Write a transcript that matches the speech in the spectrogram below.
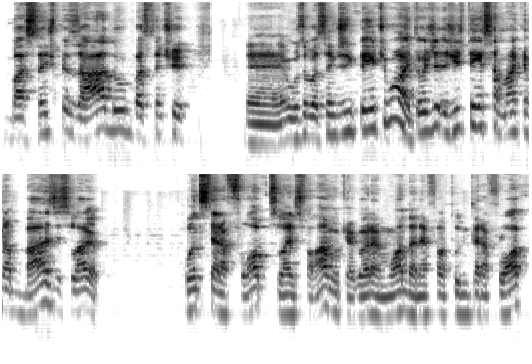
bastante pesado, bastante. é, usa bastante desempenho. Tipo, ó, então a gente tem essa máquina base, sei lá, quantos teraflops lá eles falavam, que agora é moda, né? Fala tudo em teraflop.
